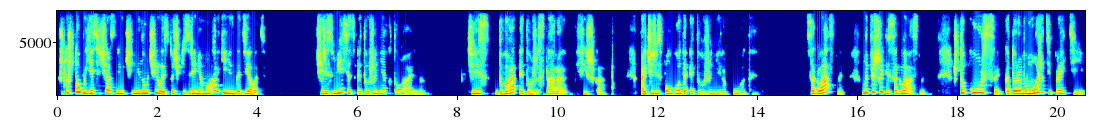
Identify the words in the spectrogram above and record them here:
что что бы я сейчас не, учи, не научилась с точки зрения маркетинга делать, через месяц это уже не актуально. Через два это уже старая фишка. А через полгода это уже не работает. Согласны? Напишите согласны, что курсы, которые вы можете пройти,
